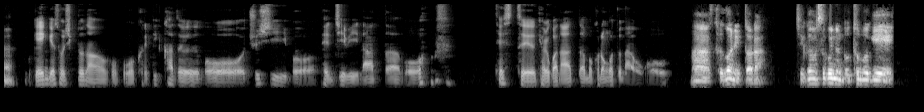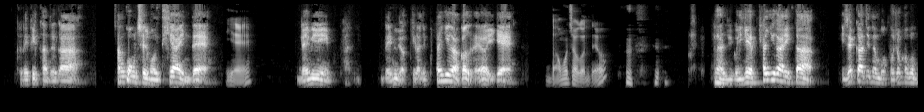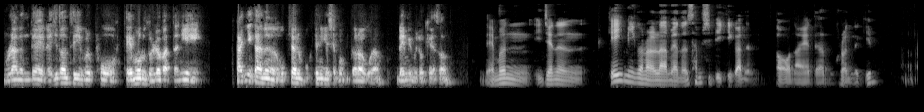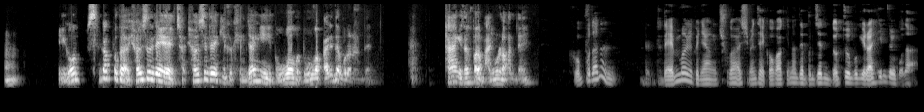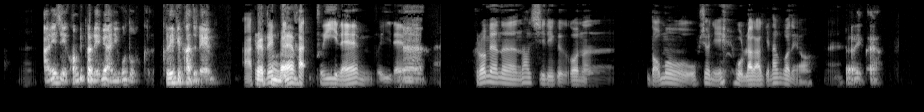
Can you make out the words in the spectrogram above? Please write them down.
응. 뭐 게임계 소식도 나오고 뭐 그래픽 카드 뭐 출시 뭐 벤치비가 나왔다 뭐 테스트 결과 나왔다 뭐 그런 것도 나오고 아 그건 있더라. 지금 쓰고 있는 노트북이 그래픽 카드가 3070 Ti인데 예 램이 램이 몇 기가지? 8기가가 그래요 이게. 너무 적은데요 그래가지고 이게 8기가니까 이제까지는 뭐 부족한 걸 몰랐는데 레지던트 이블 4 데모로 돌려봤더니 8기가는 옵션을 못 켜는 게 제법 있더라고요. 램이 부족해서. 램은 이제는 gaming을 하려면은 32기가는 넣어놔야 되는 그런 느낌? 이거 생각보다 현 세대 현 세대기가 굉장히 노후가 노후가 빨리 돼버렸는데 사양이 생각보다 많이 올라간대. 그것보다는 램을 그냥 추가하시면 될 것 같긴 한데 문제는 노트북이라 힘들구나. 아니지 컴퓨터 램이 아니고 노, 그, 그래픽 카드 램. 아 그래픽 램? 카 VRAM, VRAM. 예. 그러면은 확실히 그거는 너무 옵션이 올라가긴 한 거네요. 그러니까요.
